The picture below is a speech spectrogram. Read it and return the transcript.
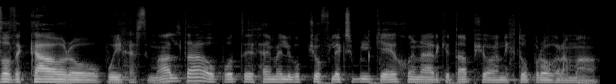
12ωρο που είχα στη Μάλτα οπότε θα είμαι λίγο πιο flexible και έχω ένα αρκετά πιο ανοιχτό πρόγραμμα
